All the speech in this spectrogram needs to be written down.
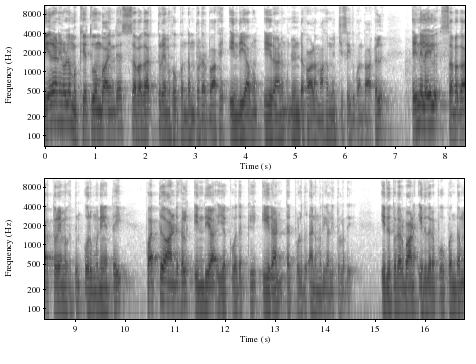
ஈரானில் உள்ள முக்கியத்துவம் வாய்ந்த சபகார் துறைமுக ஒப்பந்தம் தொடர்பாக இந்தியாவும் ஈரானும் நீண்ட காலமாக முயற்சி செய்து வந்தார்கள். இந்நிலையில் சபகார் துறைமுகத்தின் ஒரு முனையத்தை பத்து ஆண்டுகள் இந்தியா இயக்குவதற்கு ஈரான் தற்பொழுது அனுமதி அளித்துள்ளது. இது தொடர்பான இருதரப்பு ஒப்பந்தம்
